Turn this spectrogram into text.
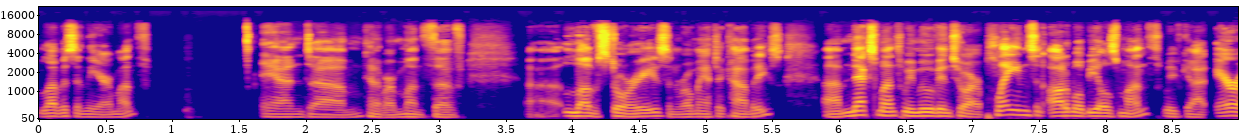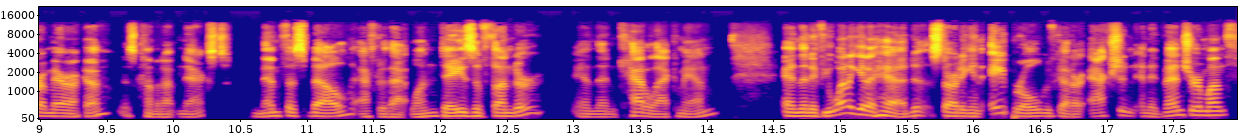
Love is in the Air month, and um, kind of our month of uh, love stories and romantic comedies. Um, next month, we move into our planes and automobiles month. We've got Air America is coming up next, Memphis Belle after that one, Days of Thunder, and then Cadillac Man. And then if you want to get ahead, starting in April, we've got our action and adventure month.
